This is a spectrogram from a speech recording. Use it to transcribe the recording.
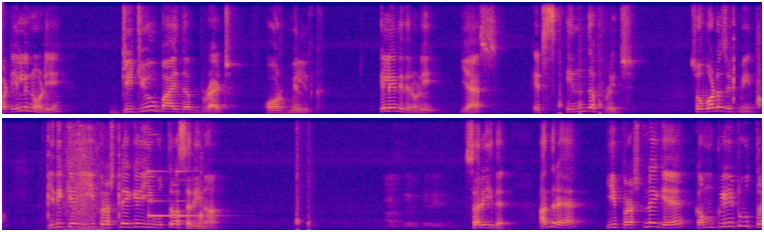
ಬಟ್ ಇಲ್ಲಿ ನೋಡಿ did you buy the bread or milk ಇಲ್ಲೇನಿದೆ ನೋಡಿ yes it's in the fridge so what does it mean ಇದಕ್ಕೆ ಈ ಪ್ರಶ್ನೆಗೆ ಈ ಉತ್ತರ ಸರಿನಾ. ಸರಿ ಇದೆ. ಅಂದರೆ ಈ ಪ್ರಶ್ನೆಗೆ ಕಂಪ್ಲೀಟ್ ಉತ್ತರ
